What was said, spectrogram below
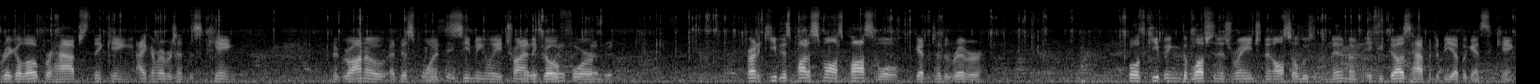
Rigolo perhaps thinking I can represent this king. Negreanu at this point seemingly trying to go for, trying to keep this pot as small as possible, get into the river. Both keeping the bluffs in his range and then also losing the minimum if he does happen to be up against the king.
